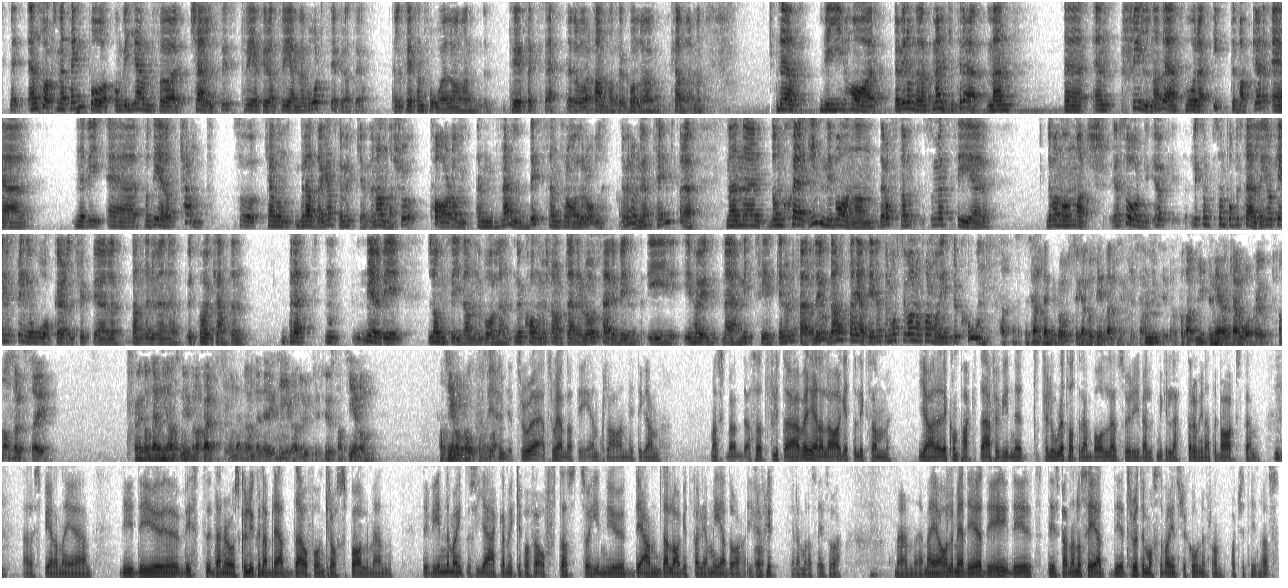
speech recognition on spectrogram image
Men en sak som jag tänkt på om vi jämför Chelseas 3-4-3 med vårt 3-4-3. Eller 3-5-2 eller vad man... 3-6-1 eller vad fan man ska kolla, kalla det. Men det är att vi har, jag vet inte om ni har lagt märke till det, men eh, en skillnad är att våra ytterbackar är, när vi är på deras kant, så kan de bredda ganska mycket, men annars så tar de en väldigt central roll. Jag vet inte om ni har tänkt på det. Men eh, de skär in i banan. Det är ofta som jag ser Det var någon match, jag såg, jag, liksom som på beställning, okej nu springer Walker eller Trippier eller vem det nu än är, ut på högkanten. Brett, nere vid långsidan med bollen. Nu kommer snart Danny Rose här i bild i, i höjd med mittcirkeln ungefär. Och det gjorde han nästan hela tiden, så det måste ju vara någon form av instruktion. Att, speciellt Danny Rose tycker jag har gått in väldigt mycket senaste Mm. tiden. På, lite mer än Kyle Walker har gjort. Han har sökt sig... Jag vet inte om det är ny- hans nyfunna självförtroende eller om det är direktiv har uttryckt just hans, genom, hans genombrott. Jag, jag, tror, jag tror ändå att det är en plan lite grann. Man ska, alltså att flytta över hela laget och liksom göra det kompakt där. För vinner, förlorar Tottenham bollen så är det ju väldigt mycket lättare att vinna tillbaks den. Mm. När spelarna är... Det, det är ju, visst, Danny Rose skulle ju kunna bredda och få en crossboll men det vinner man ju inte så jäkla mycket på för oftast så hinner ju det andra laget följa med då i förflyttningen om man säger så. Men, men jag håller med, det, är- det, det, det är spännande att se. Att det, jag tror att det måste vara instruktioner från Pochettino. Alltså.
